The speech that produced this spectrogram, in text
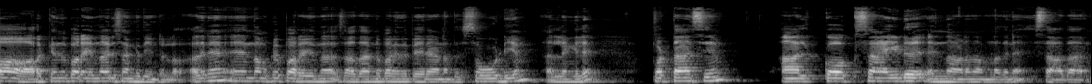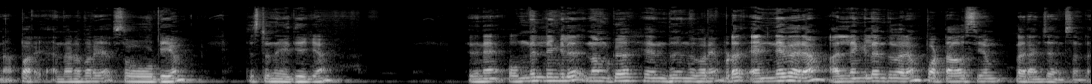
ആർക്ക് എന്ന് പറയുന്ന ഒരു സംഗതി ഉണ്ടല്ലോ. അതിനെ നമുക്ക് പറയുന്ന സാധാരണ പറയുന്ന പേരാണത് സോഡിയം അല്ലെങ്കിൽ പൊട്ടാസ്യം ആൽക്കോക്സൈഡ് എന്നാണ് നമ്മളതിനെ സാധാരണ പറയുക എന്താണ് പറയുക സോഡിയം ജസ്റ്റ് ഒന്ന് എഴുതിയേക്കാം ഇതിനെ ഒന്നില്ലെങ്കിൽ നമുക്ക് എന്ത് എന്ന് പറയാം? ഇവിടെ എൻ എ വരാം. അല്ലെങ്കിൽ എന്ത് വരാം? പൊട്ടാസ്യം വരാൻ ചാൻസ് ഉണ്ട്.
